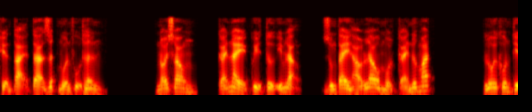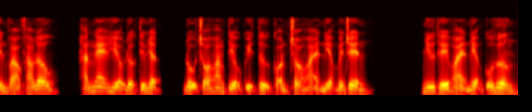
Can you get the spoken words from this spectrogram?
hiện tại ta rất muốn phụ thân. Nói xong, cái này quỷ tử im lặng dùng tay háo lau một cái nước mắt. Lôi khôn tiến vào pháo lâu, hắn nghe hiểu được tiếng nhật, đồ chó hoang tiểu quỷ tử còn cho hoài niệm bên trên. Như thế hoài niệm cố hương,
